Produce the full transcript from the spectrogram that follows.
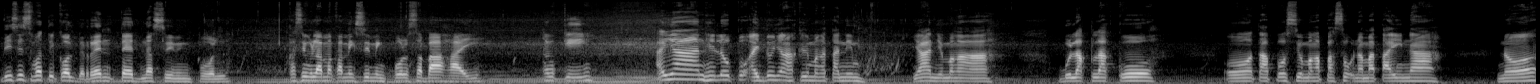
This is what we call rented na swimming pool. Kasi wala man kaming swimming pool sa bahay. Okay. Ayan, hello po. Ay, doon yung aking mga tanim. Yan, yung mga bulaklak ko. O, tapos yung mga paso namatay na. No?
